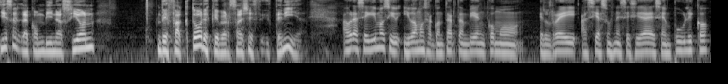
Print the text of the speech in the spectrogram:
esa es la combinación de factores que Versalles tenía. Ahora seguimos y, vamos a contar también cómo el rey hacía sus necesidades en público.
